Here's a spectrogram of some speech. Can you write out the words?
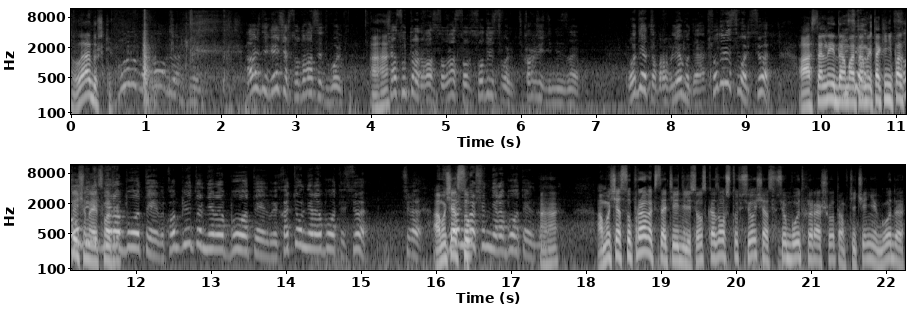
Ладушки. Каждый вечер 120 вольт. Ага. Сейчас утро 20, 120, 100, 130 вольт. Как жить, не знаю. Вот это проблема, да. 130 вольт, все. А остальные дома там и так и не подключены, я не работает, компьютер не работает, блин, котел не работает, все. Вчера. А мы Стиральная су- машина не работает. блин. Ага. А мы сейчас с управой, кстати, виделись. Он сказал, что все, сейчас все будет хорошо, там в течение года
